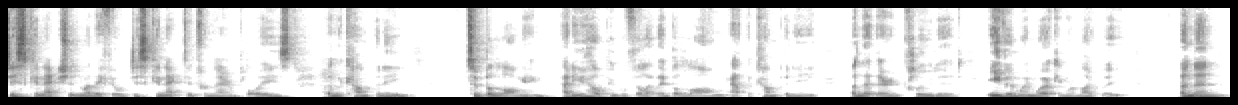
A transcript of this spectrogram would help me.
disconnection, where they feel disconnected from their employees and the company, to belonging. How do you help people feel like they belong at the company and that they're included, even when working remotely? And then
